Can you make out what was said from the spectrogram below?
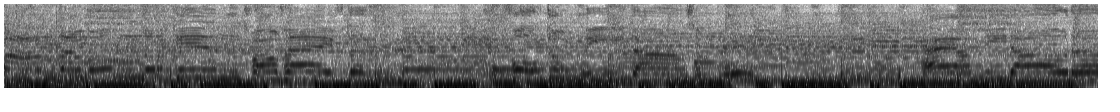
Want een wonderkind van vijftig voldoet niet aan zijn plicht. Hij had niet ouder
